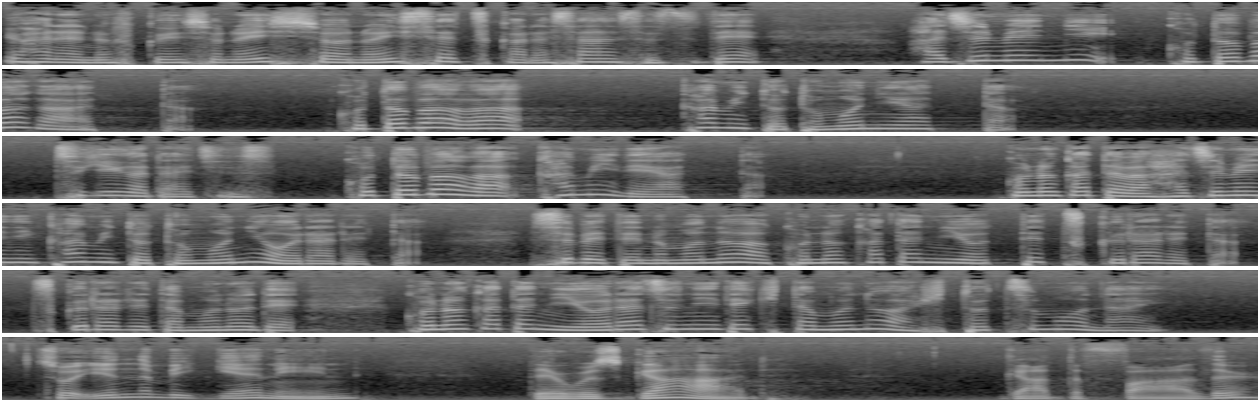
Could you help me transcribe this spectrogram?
ヨハネの福音書の1章の1節から3節で「はじめに言葉があった」「言葉は神と共にあった」次が大事です。言葉は神であった。この方は初めに神と共におられた。すべてのものはこの方によって作られた。作られたもので、この方によらずにできたものは一つもない。So in the beginning, there was God God the Father,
